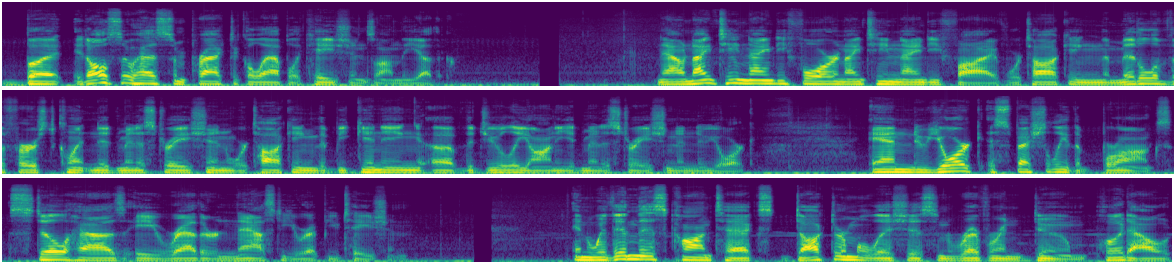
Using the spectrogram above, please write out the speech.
but it also has some practical applications on the other. Now, 1994, 1995, we're talking the middle of the first Clinton administration, we're talking the beginning of the Giuliani administration in New York. And New York, especially the Bronx, still has a rather nasty reputation. And within this context, Dr. Malicious and Reverend Doom put out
